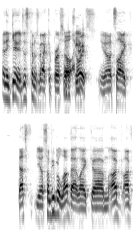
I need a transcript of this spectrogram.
And again, it just comes back to personal well, choice. I, you know, it's like that's you know some people love that. Like um, I've I've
